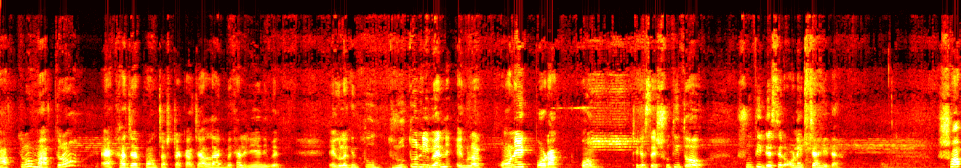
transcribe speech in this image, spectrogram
মাত্র মাত্র এক হাজার পঞ্চাশ টাকা যা লাগবে খালি নিয়ে নেবেন। এগুলো কিন্তু দ্রুত নেবেন, এগুলোর অনেক প্রোডাক্ট কম, ঠিক আছে? সুতি তো, সুতি ড্রেসের অনেক চাহিদা। সব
